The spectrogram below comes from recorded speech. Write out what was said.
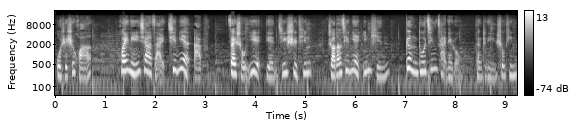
我是施华，欢迎您下载界面 App，在首页点击试听，找到界面音频，更多精彩内容等着您收听。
